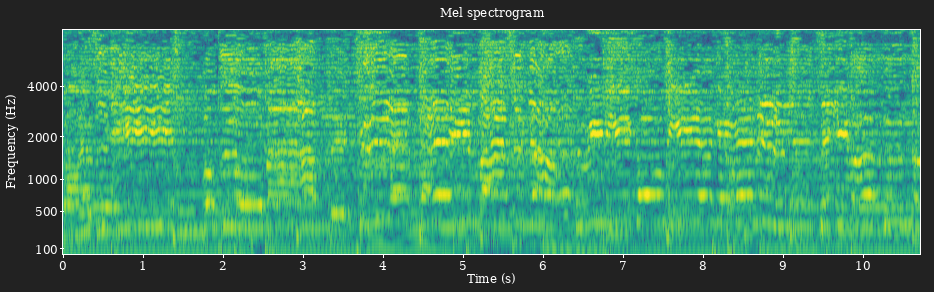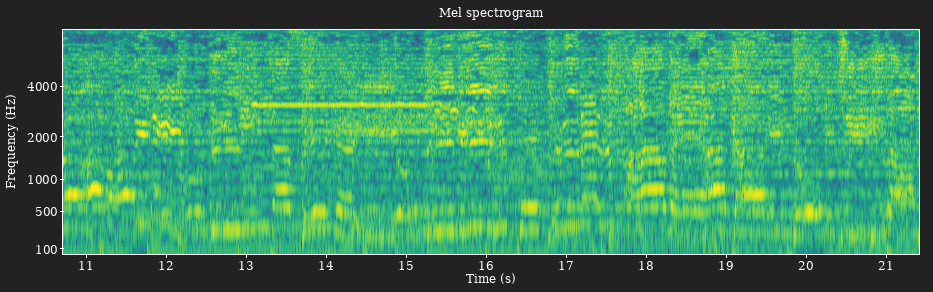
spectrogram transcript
らずに僕を待ってくれていますか不意にこみ上げる石幕の想いに潤んだ世界を拭ってくれる雨上がりの道はぬ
